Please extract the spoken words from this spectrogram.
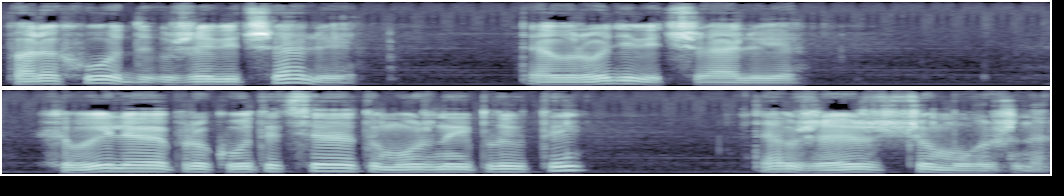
пароход вже відчалює? Та вроді відчалює. Хвиля прокотиться, то можна і пливти? Та вже ж що можна.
